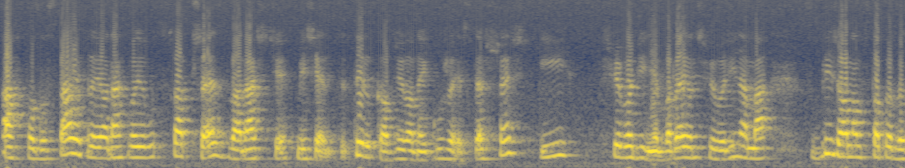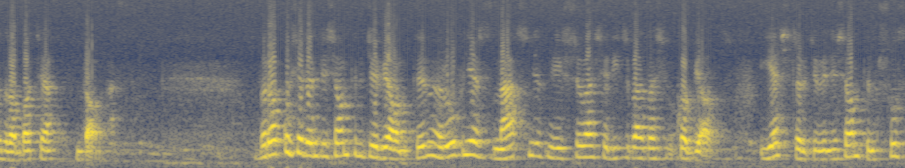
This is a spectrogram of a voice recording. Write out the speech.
a w pozostałych rejonach województwa przez 12 miesięcy. Tylko w Zielonej Górze jest też 6 i w Świebodzinie, bo rejon Świebodzina ma zbliżoną stopę bezrobocia do nas. W roku 79 również znacznie zmniejszyła się liczba zasiłkobiorców. Jeszcze w 96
